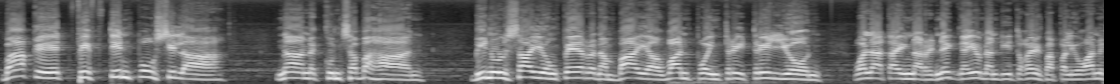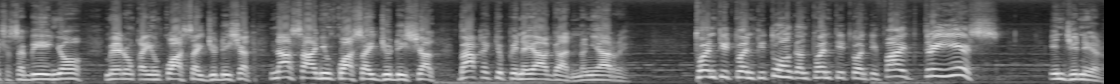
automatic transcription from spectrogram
Bakit 15 po sila na nagkunsabahan, binulsa yung pera ng bayan, 1.3 trillion, wala tayong narinig. Ngayon, nandito kayo, nagpapaliwanag, sasabihin nyo, meron kayong quasi-judicial. Nasaan yung quasi-judicial? Bakit yung pinayagan nangyari? 2022 hanggang 2025, 3 years, engineer.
